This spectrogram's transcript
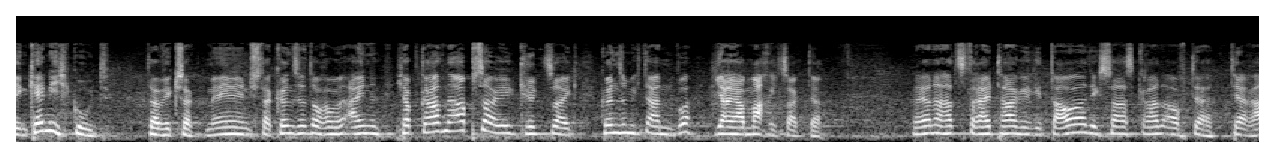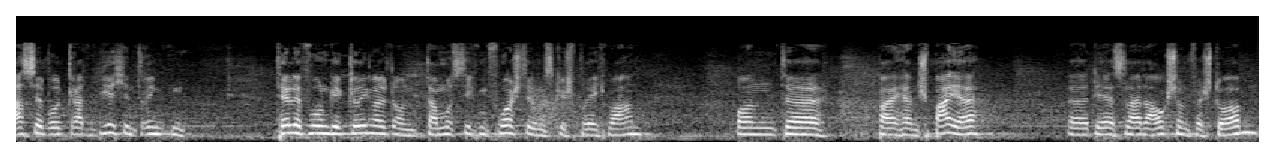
Den kenne ich gut. Da habe ich gesagt, Mensch, da können Sie doch einen, ich habe gerade eine Absage gekriegt, sag ich, können Sie mich dann, ja, ja, mach ich, sagt er. Ja, dann hat es drei Tage gedauert, ich saß gerade auf der Terrasse, wollte gerade ein Bierchen trinken, Telefon geklingelt und da musste ich ein Vorstellungsgespräch machen. Und äh, bei Herrn Speyer, äh, der ist leider auch schon verstorben,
